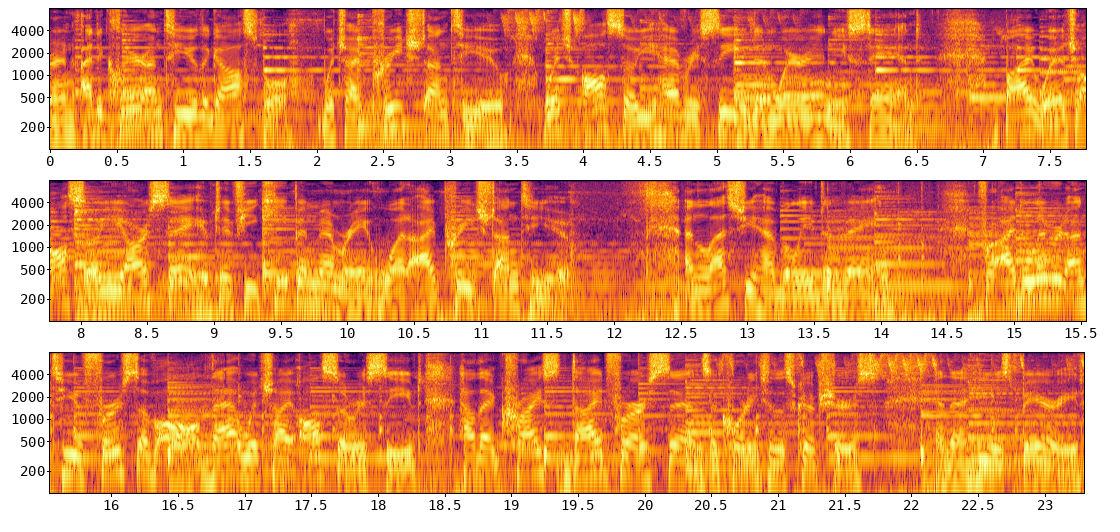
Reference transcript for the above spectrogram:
Brethren, I declare unto you the gospel, which I preached unto you, which also ye have received, and wherein ye stand, by which also ye are saved, if ye keep in memory what I preached unto you, unless ye have believed in vain. For I delivered unto you first of all that which I also received, how that Christ died for our sins according to the Scriptures, and that he was buried,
